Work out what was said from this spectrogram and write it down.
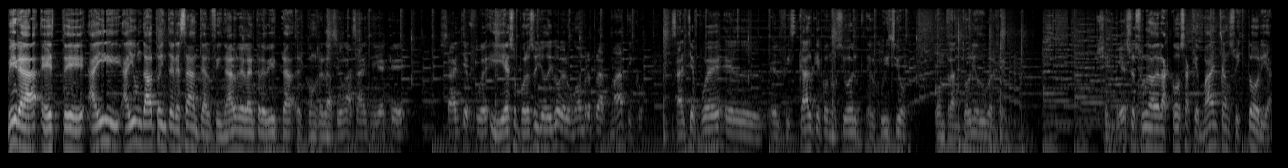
Mira, este, hay, hay un dato interesante al final de la entrevista eh, con relación a Sánchez, y es que Sánchez fue, y eso por eso yo digo que era un hombre pragmático. Sánchez fue el, fiscal que conoció el, juicio contra Antonio Duvergé. Sí, y eso es una de las cosas que manchan su historia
